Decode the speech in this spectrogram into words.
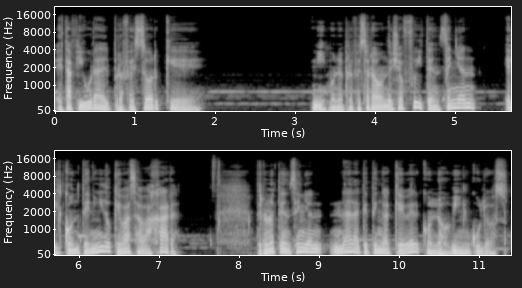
Esta figura del profesor que mismo en el profesorado donde yo fui te enseñan el contenido que vas a bajar, pero no te enseñan nada que tenga que ver con los vínculos.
